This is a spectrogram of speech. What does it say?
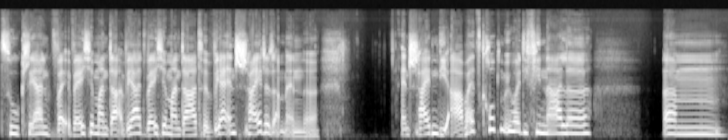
zu klären, welche wer hat welche Mandate, wer entscheidet am Ende. Entscheiden die Arbeitsgruppen über die finale ähm,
